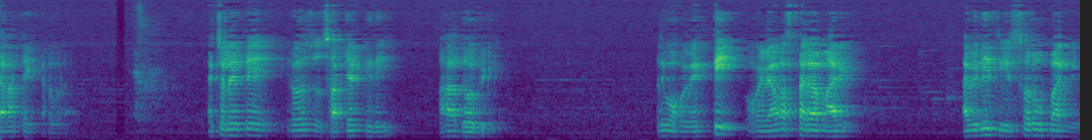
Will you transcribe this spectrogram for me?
ఘనత ఇక్కడ కూడా. యాక్చువల్ అయితే ఈరోజు సబ్జెక్ట్ ఇది మహా దోపిడీ. అది ఒక వ్యక్తి ఒక వ్యవస్థగా మారి అవినీతి విశ్వరూపాన్ని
